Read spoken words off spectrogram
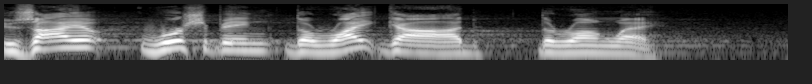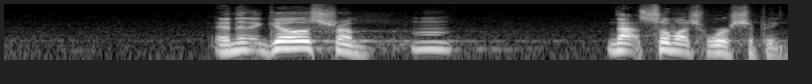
Uzziah worshiping the right God the wrong way. And then it goes from, mm, not so much worshiping.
